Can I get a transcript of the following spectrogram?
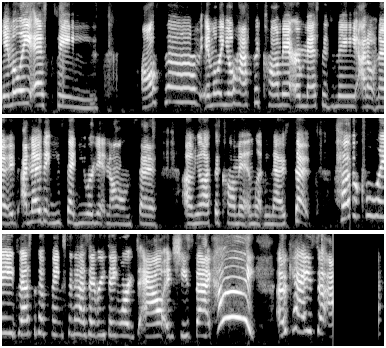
Emily Estes. Awesome. Emily, you'll have to comment or message me. I don't know. If, I know that you said you were getting on, so um, you'll have to comment and let me know. So hopefully Jessica Finkston has everything worked out and she's back. Hi. Okay, so I'm back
